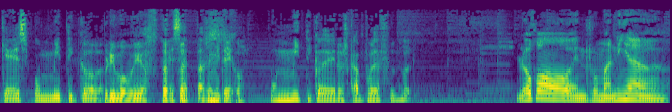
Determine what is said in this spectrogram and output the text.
que es un mítico Primo mío. Exactamente. Mítico. Un mítico de los campos de fútbol. Luego en Rumanía,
